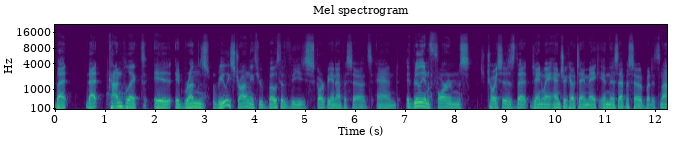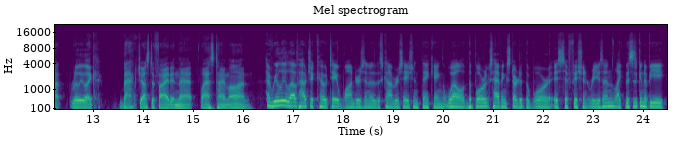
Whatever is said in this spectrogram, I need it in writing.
but that conflict is it runs really strongly through both of these Scorpion episodes, and it really informs choices that Janeway and Chakotay make in this episode, but it's not really like back justified in that last time on. I really love how Chakotay wanders into this conversation thinking, well, the Borgs having started the war is sufficient reason. Like, this is going to be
